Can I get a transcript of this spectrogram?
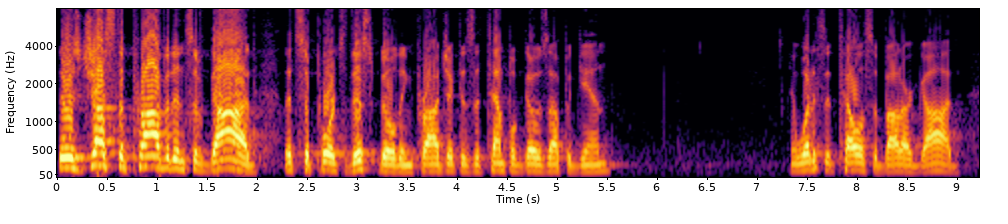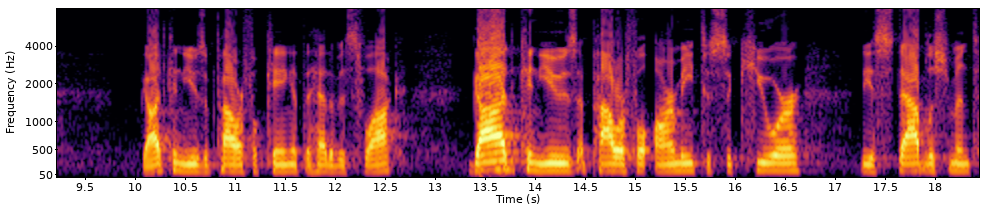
There is just the providence of God that supports this building project as the temple goes up again. And what does it tell us about our God? God can use a powerful king at the head of his flock. God can use a powerful army to secure the establishment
